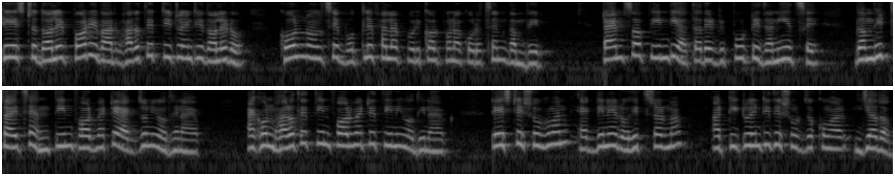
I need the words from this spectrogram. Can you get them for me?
টেস্ট দলের পর এবার ভারতের টি টোয়েন্টি দলেরও খোল নলছে বদলে ফেলার পরিকল্পনা করেছেন গম্ভীর। টাইমস অফ ইন্ডিয়া তাদের রিপোর্টে জানিয়েছে, গম্ভীর চাইছেন তিন ফরম্যাটে একজনই অধিনায়ক। এখন ভারতের তিন ফরম্যাটে তিনি অধিনায়ক। টেস্টে শুভমান, একদিনে রোহিত শর্মা আর টি টোয়েন্টিতে সূর্যকুমার যাদব।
